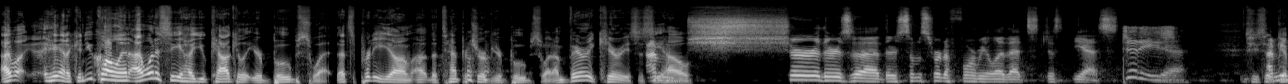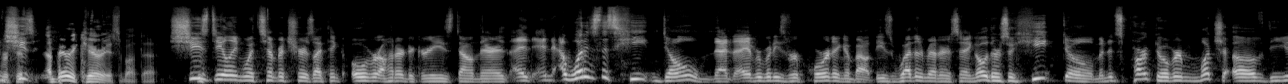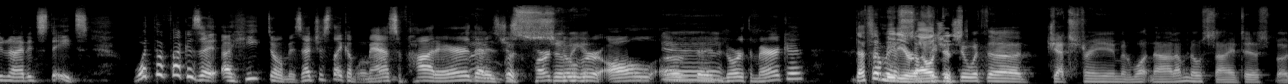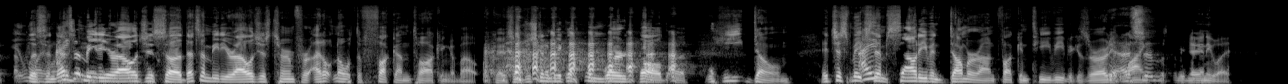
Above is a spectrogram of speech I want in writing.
I wa- Hannah, can you call in? I want to see how you calculate your boob sweat. That's pretty um uh, the temperature of your boob sweat. I'm very curious to see I'm how. sure there's a there's some sort of formula that's just yes. Yeah. She said, I mean, she's, 50. I'm very curious about that. She's dealing with temperatures, I think, over 100 degrees down there. And, and what is this heat dome that everybody's reporting about? These weathermen are saying, oh, there's a heat dome and it's parked over much of the United States. What the fuck is a, a heat dome? Is that just like a mass of hot air that is I'm just parked over it- all of the North America? That's a Probably has something meteorologist. to do with the jet stream and whatnot. I'm no scientist, but I'm Listen, playing that's a meteorologist. Uh, that's a meteorologist term for I don't know what the fuck I'm talking about. Okay, so I'm just gonna make up some word called uh, a heat dome. It just makes I- them sound even dumber on fucking TV because they're already Yeah, lying a- every day anyway.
